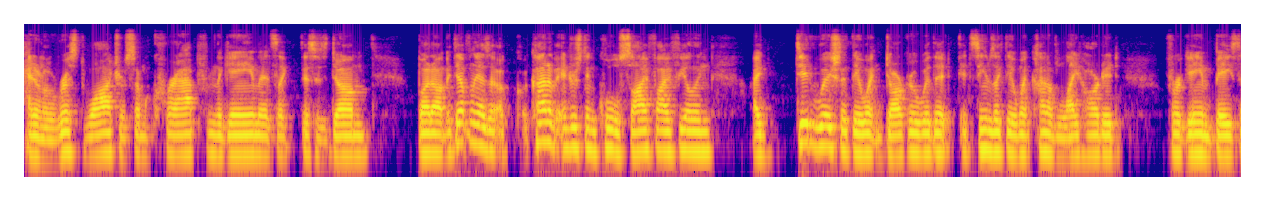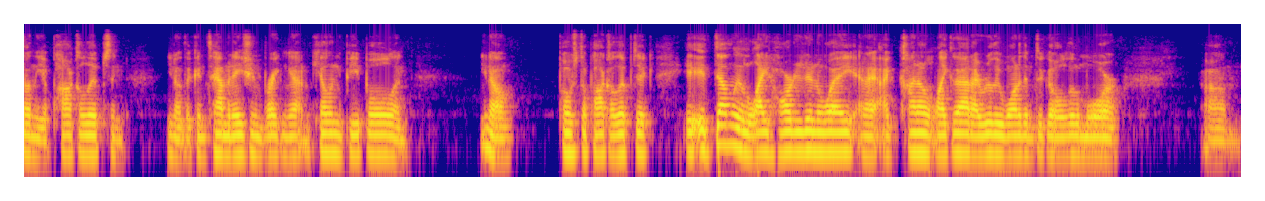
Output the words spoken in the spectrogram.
I don't know, wristwatch or some crap from the game. And it's like this is dumb. But um, it definitely has a, a kind of interesting, cool sci-fi feeling. I did wish that they went darker with it. It seems like they went kind of lighthearted for a game based on the apocalypse and you know the contamination breaking out and killing people and you know post-apocalyptic. It, it's definitely lighthearted in a way, and I, I kind of don't like that. I really wanted them to go a little more um,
